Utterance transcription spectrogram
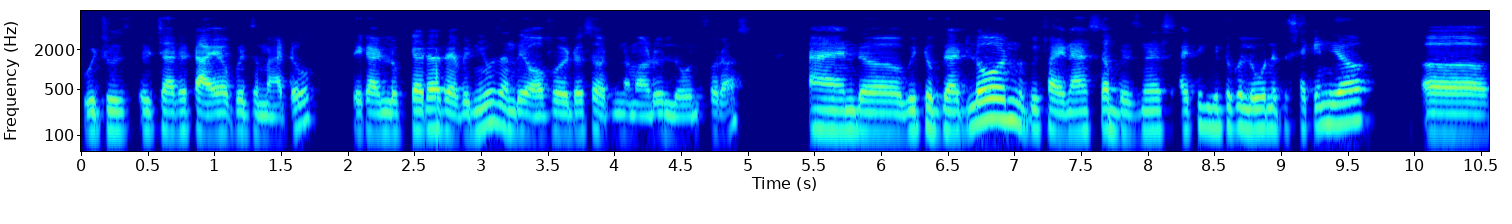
which was which had a tie-up with Zomato. They kind of looked at our revenues and they offered a certain amount of loan for us. And uh, we took that loan. We financed our business. I think we took a loan at the second year. Uh,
